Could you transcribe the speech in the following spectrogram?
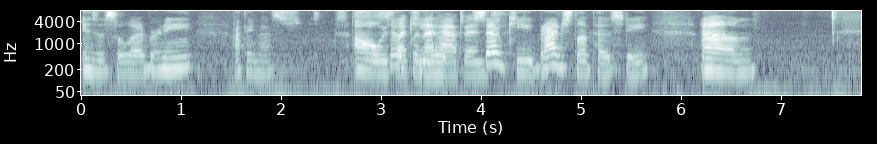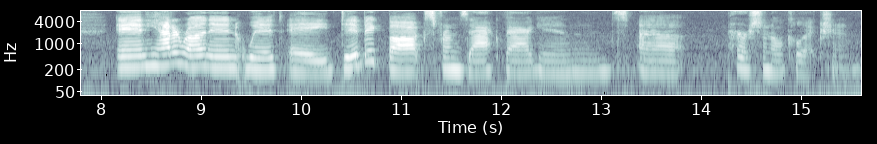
is a celebrity. I think that's I always so like when that cute. happens. So cute, but I just love Posty. Um, and he had a run in with a Dybbuk box from Zak Bagans' uh, personal collection.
